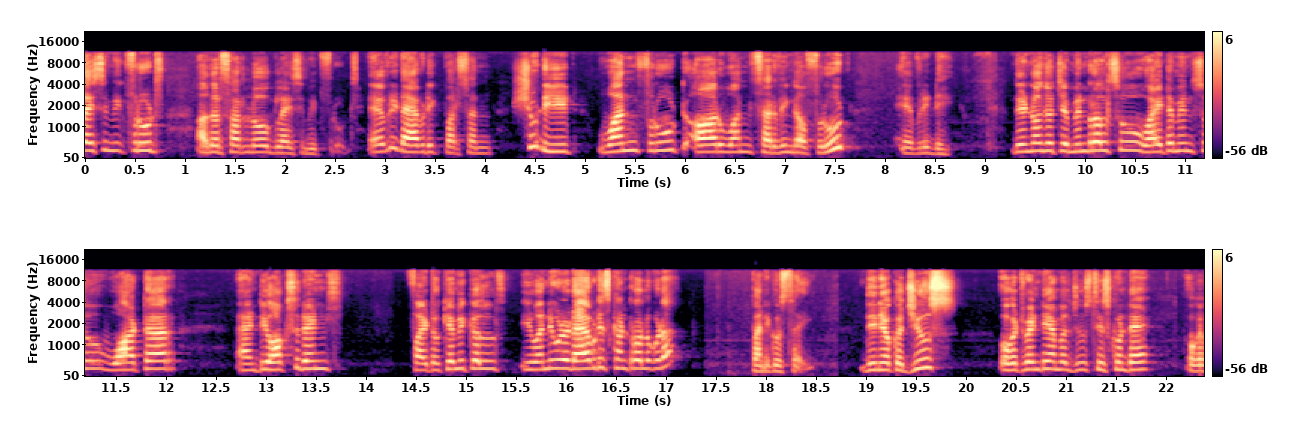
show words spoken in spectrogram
glycemic fruits others are low glycemic fruits. Every diabetic person should eat one fruit or one serving of fruit every day దీంట్లోంచి వచ్చే minerals vitamins water antioxidants phytochemicals ఇవన్నీ కూడా డయాబెటీస్ కంట్రోల్ కూడా పనికొస్తాయి. దీని యొక్క జ్యూస్ ఒక ట్వంటీ ఎంఎల్ జ్యూస్ తీసుకుంటే ఒక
